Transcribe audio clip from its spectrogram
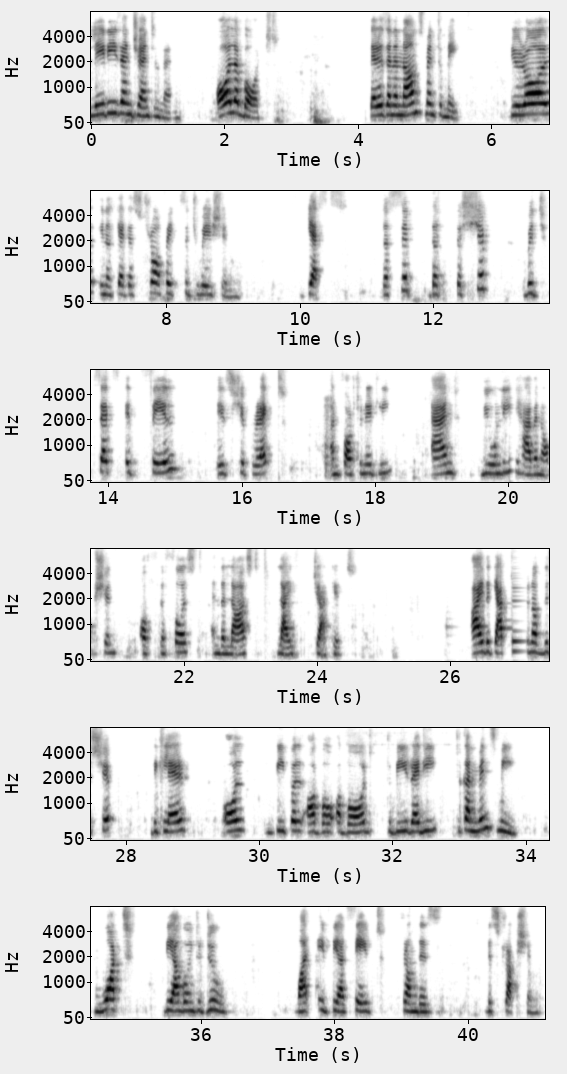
Ladies and gentlemen, all aboard. There is an announcement to make. We're all in a catastrophic situation. Yes, the ship, the, the ship which sets its sail is shipwrecked, unfortunately, and we only have an option of the first and the last life jacket. I, the captain of the ship, declare all people aboard to be ready to convince me what they are going to do what if they are saved from this destruction.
